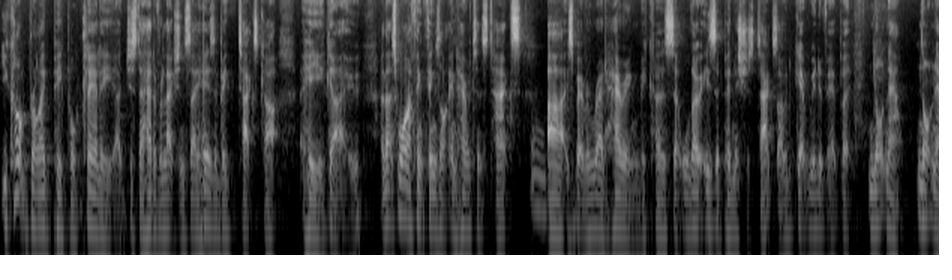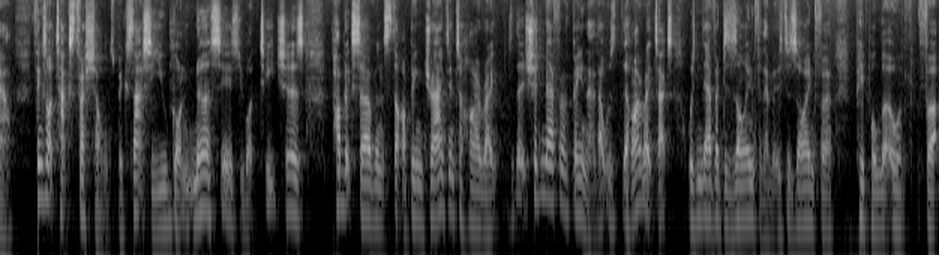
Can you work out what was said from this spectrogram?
you can't bribe people clearly uh, just ahead of election, say, here's a big tax cut, here you go. And that's why I think things like inheritance tax mm. uh, is a bit of a red herring because uh, although it is a pernicious tax, I would get rid of it, but not now. Not now. Things like tax thresholds, because actually you've got nurses, you've got teachers, public servants that are being dragged into high rate that should never have been there. That was the high rate tax was never designed for them. It was designed for people that were, for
